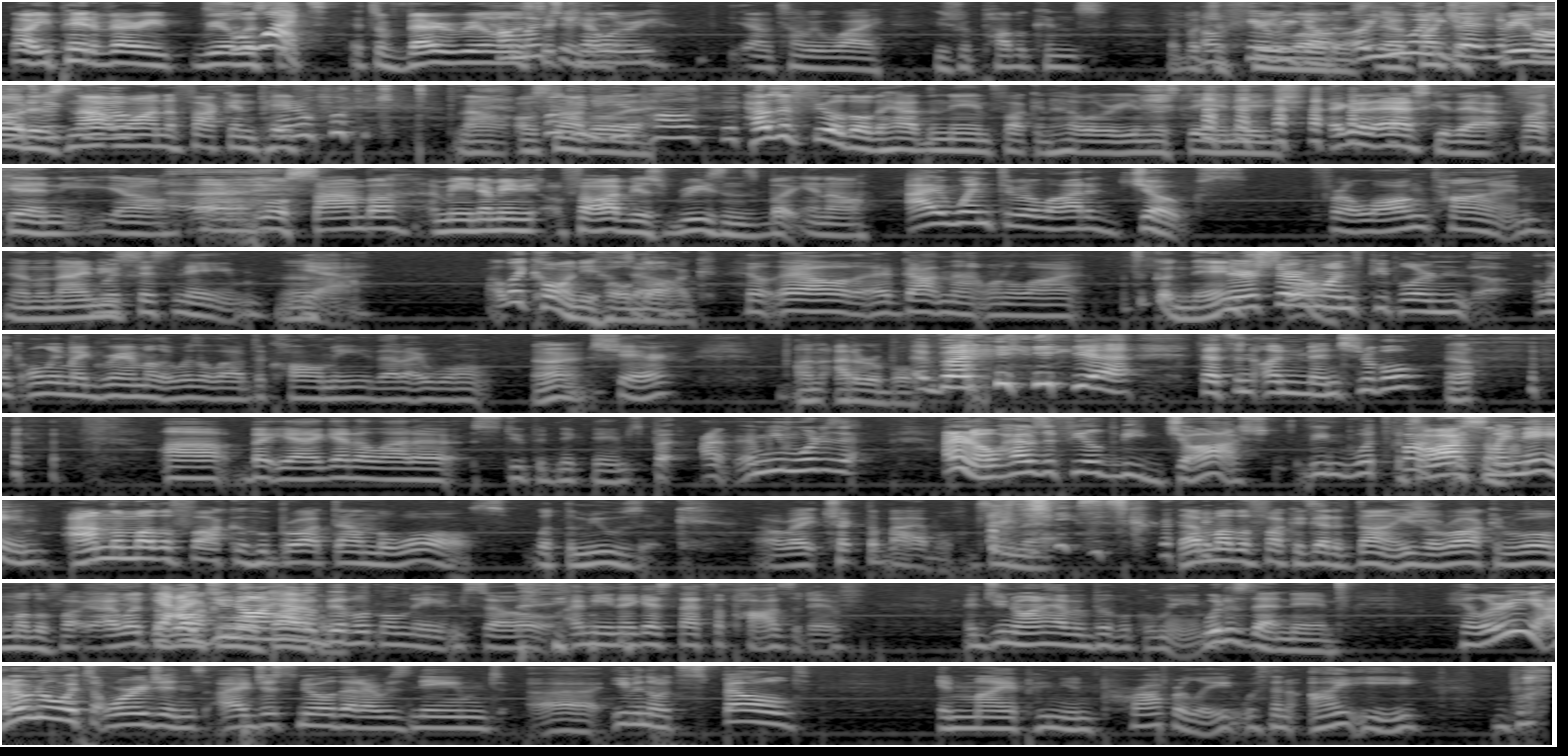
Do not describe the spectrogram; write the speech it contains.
No, you paid a very realistic. what? It's a very realistic is it? Hillary. Yeah, tell me why. These Republicans, a bunch Oh, of here we go. freeloaders. Oh, you they're a wanna bunch get of into freeloaders, politics not now? wanting to fucking pay. I don't want to get No, let's fucking not go hate there. politics. How's it feel though to have the name fucking Hillary in this day and age? I gotta ask you that. Fucking, you know, a little samba. I mean, I mean, for obvious reasons, but you know, I went through a lot of jokes for a long time in the nineties, with this name. Yeah. Yeah. I like calling you Hill So, Dog. Hill, well, I've gotten that one a lot. That's a good name. there are certain Strong. ones people are like only my grandmother was allowed to call me that I won't right, share. unutterable. But yeah, that's an unmentionable. Yeah. Uh, but yeah, I get a lot of stupid nicknames. But I, I mean, what is it? I don't know. How does it feel to be Josh? I mean, what the It's fuck? awesome. my name. I'm the motherfucker who brought down the walls with the music. All right, check the Bible. It's in there. Jesus Christ. That motherfucker got it done. He's a rock and roll motherfucker. I like the yeah, I do not have a biblical name, so I mean, I guess that's a positive. I do not have a biblical name. What is that name? Hillary? I don't know its origins. I just know that I was named, uh, even though it's spelled, in my opinion, properly with an IE, but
